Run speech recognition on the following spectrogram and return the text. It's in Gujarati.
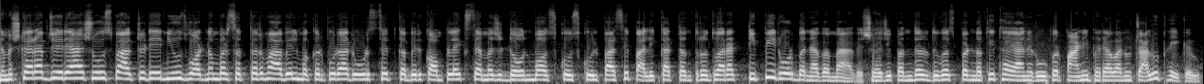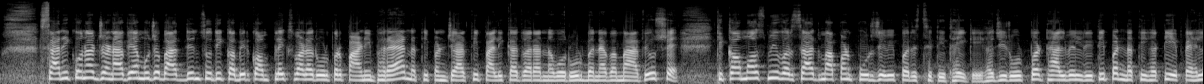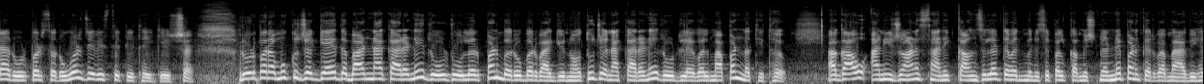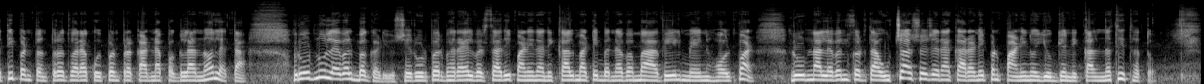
નમસ્કાર, આપ જોઈ રહ્યા છો Spark Today news. Ward number સત્તરમાં આવેલ મકરપુરા રોડ સ્થિત કબીર કોમ્પ્લેક્સ તેમજ ડોન બોસ્કો સ્કૂલ પાસે પાલિકા તંત્ર દ્વારા ટીપી રોડ બનાવવામાં આવે છે. હજી પંદર દિવસ પણ નથી થયા અને રોડ પર પાણી ભરાવાનું ચાલુ થઈ ગયું. સ્થાનિકોના જણાવ્યા મુજબ, આજ દિન સુધી કબીર કોમ્પ્લેક્સવાળા રોડ પર પાણી ભરાયા નથી, પણ જ્યારથી પાલિકા દ્વારા નવો રોડ બનાવવામાં આવ્યો છે કે કમોસમી વરસાદમાં પણ પૂર જેવી પરિસ્થિતિ થઈ ગઈ. હજી રોડ પર ઠાલવેલ રીતિ પણ નથી હતી એ પહેલાં રોડ પર સરોવર જેવી સ્થિતિ થઈ ગઈ છે. રોડ પર અમુક જગ્યાએ દબાણના કારણે રોડ રોલર પણ બરોબર વાગ્યું નહોતું, જેના કારણે રોડ લેવલમાં પણ નથી થયો. અગાઉ આની જાણ સ્થાનિક કાઉન્સિલર તેમજ મ્યુનિસિપલ કમિશનરને પણ કરવામાં આવી હતી, પણ તંત્ર દ્વારા કોઈપણ પ્રકારના પગલાં ન લેતા રોડનું લેવલ બગડ્યું છે. રોડ પર ભરાયેલ વરસાદી પાણીના નિકાલ માટે બનાવવામાં આવેલ મેન હોલ પણ રોડના લેવલ કરતાં ઊંચા છે, જેના કારણે પણ પાણીનો યોગ્ય નિકાલ નથી થતો.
